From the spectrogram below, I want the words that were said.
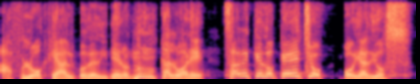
afloje algo de dinero. Nunca lo haré. ¿Sabe qué es lo que he hecho? Voy a Dios.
